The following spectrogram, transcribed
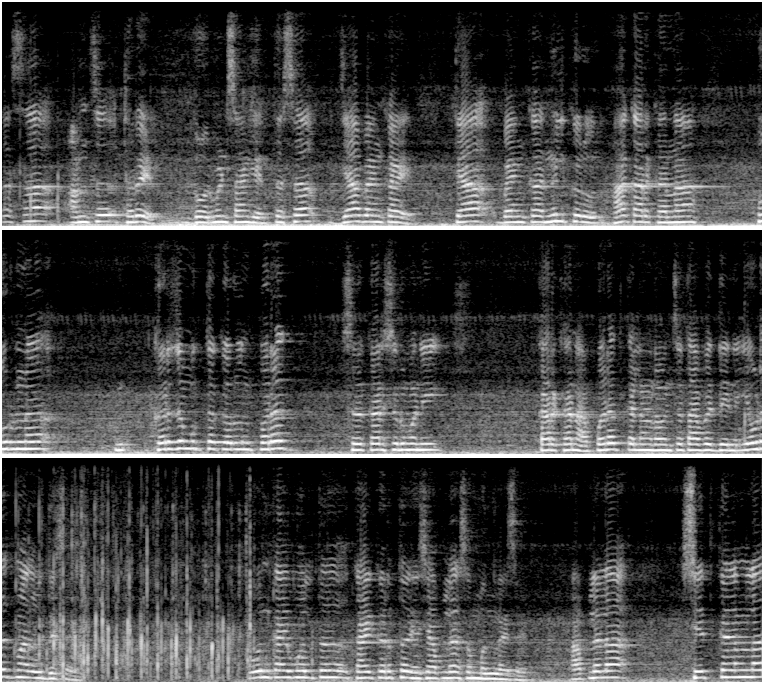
जसं आमचं ठरेल गव्हर्मेंट सांगेल तसं ज्या बँका आहेत त्या बँका नील करून हा कारखाना पूर्ण कर्जमुक्त करून परत सहकार शिरोमणी कारखाना परत कल्याणरावांच्या ताब्यात देणे एवढंच माझा उद्देश आहे. कोण काय बोलतं काय करतं ह्याशी आपल्याला संबंध नाही साहेब. आपल्याला शेतकऱ्यांना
